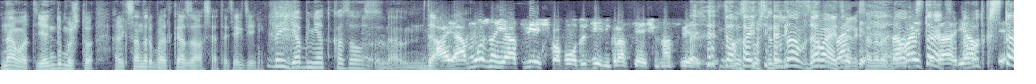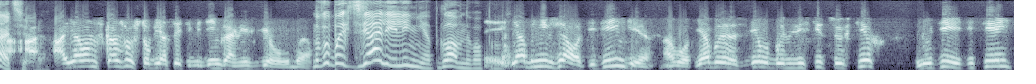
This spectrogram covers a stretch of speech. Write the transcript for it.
На вот, я не думаю, что Александр бы отказался от этих денег. Да я бы не отказался. Э, Да. А, а можно я отвечу по поводу денег, раз я еще на связи? Давайте, Слушайте, ну давайте, Знаете, Александр. Кстати, да, я- а вот кстати. А, а я вам скажу, что бы я с этими деньгами сделал бы. Ну вы бы их взяли или нет? Главный вопрос. Я бы не взял эти деньги, а вот, я бы сделал бы инвестицию в тех людей и детей,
